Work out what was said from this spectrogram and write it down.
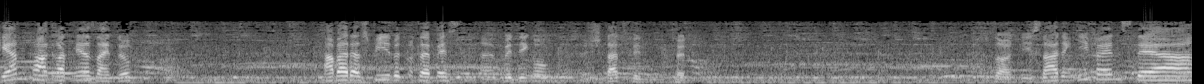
gern ein paar Grad mehr sein dürften. Aber das Spiel wird unter besten äh, Bedingungen stattfinden können. So, die Starting Defense der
